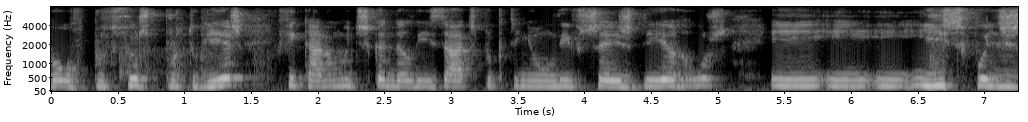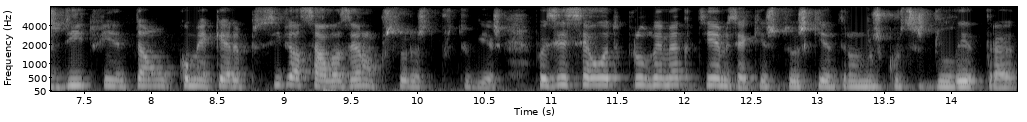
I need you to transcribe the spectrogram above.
houve professores de português que ficaram muito escandalizados porque tinham um livro cheio de erros e, e, e, isso foi-lhes dito, e então como é que era possível se elas eram professoras de português? Pois esse é outro problema que temos, é que as pessoas que entram nos cursos de letra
